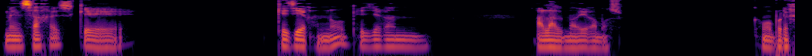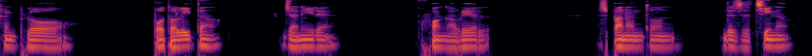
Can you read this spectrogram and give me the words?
mensajes que que llegan, ¿no? Que llegan al alma, digamos. Como por ejemplo Potolita, Yanire, Juan Gabriel, Span Anton, desde China,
